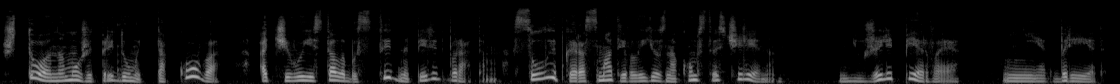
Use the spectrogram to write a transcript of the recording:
что она может придумать такого, отчего ей стало бы стыдно перед братом. С улыбкой рассматривал ее знакомство с членом. Неужели первое? Нет, бред.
